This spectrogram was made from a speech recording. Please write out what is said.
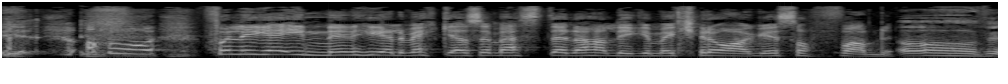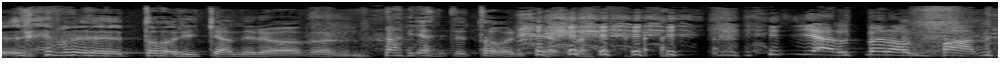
Och får ligga inne en hel vecka semester när han ligger med krage i soffan. åh, torkan i röven. Han kan inte torka sig. Hjälp mig någon fan.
